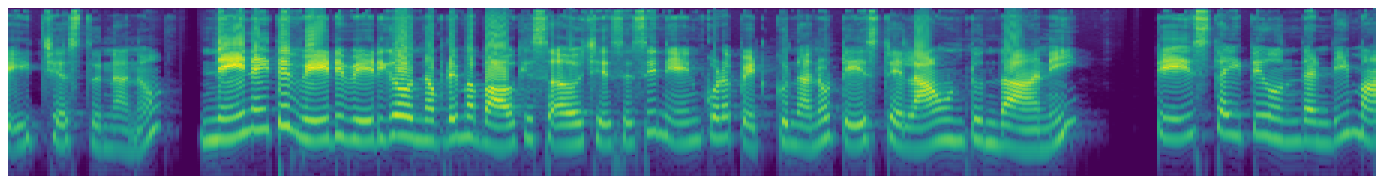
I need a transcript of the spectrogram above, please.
వెయిట్ చేస్తున్నాను. నేనైతే వేడి వేడిగా ఉన్నప్పుడే మా బావకి సర్వ్ చేసేసి నేను కూడా పెట్టుకున్నాను. టేస్ట్ ఎలా ఉంటుందా అని. టేస్ట్ అయితే ఉందండి. మా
